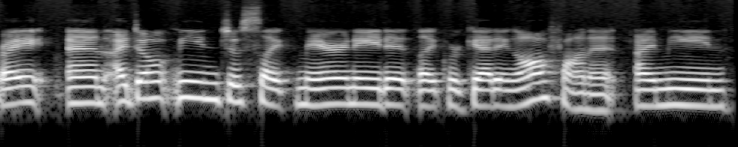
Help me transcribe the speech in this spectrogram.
right? And I don't mean just like marinate it like we're getting off on it. I mean,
